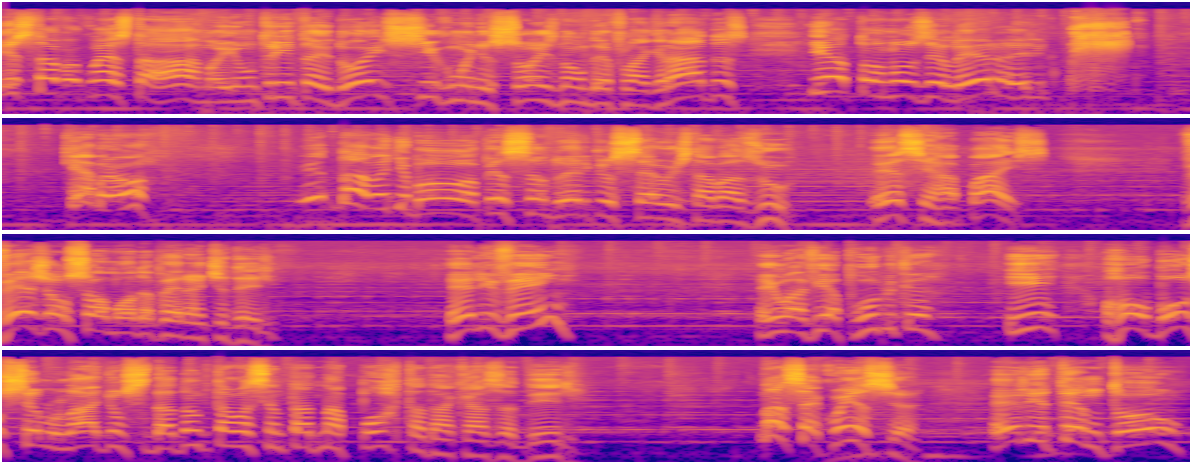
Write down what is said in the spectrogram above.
Estava com esta arma aí, um 32, cinco munições não deflagradas e a tornozeleira, ele quebrou. E tava de boa, pensando ele que o céu estava azul. Esse rapaz, vejam só o modo operante dele. Ele vem em uma via pública e roubou o celular de um cidadão que estava sentado na porta da casa dele. Na sequência, ele tentou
